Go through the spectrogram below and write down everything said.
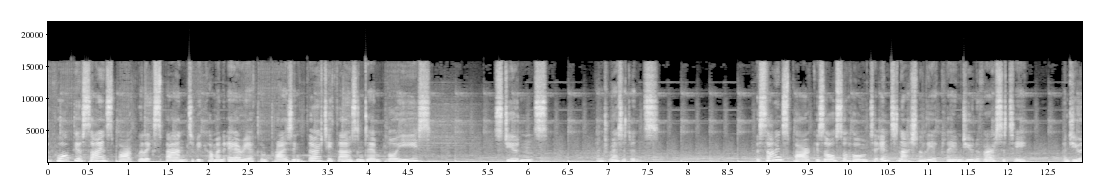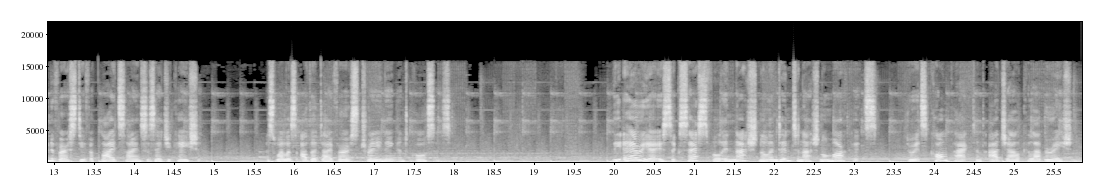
the Kuopio Science Park will expand to become an area comprising 30,000 employees, students, and residents. The Science Park is also home to internationally acclaimed university and University of Applied Sciences education, as well as other diverse training and courses. The area is successful in national and international markets through its compact and agile collaboration.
